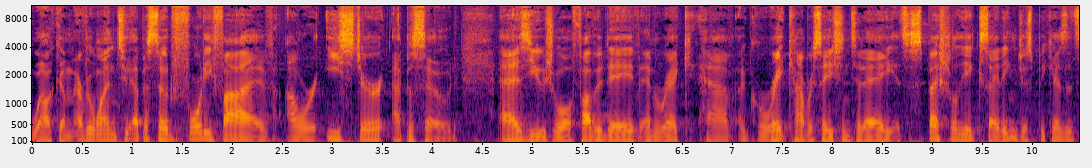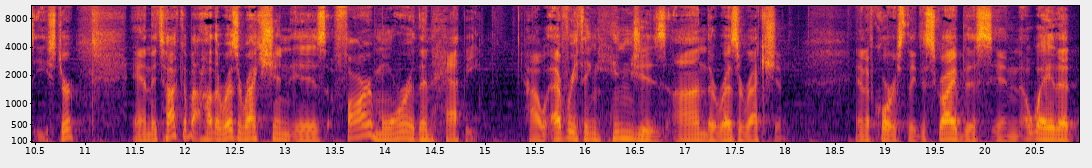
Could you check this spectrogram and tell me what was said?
Welcome, everyone, to episode 45, our Easter episode. As usual, Father Dave and Rick have a great conversation today. It's especially exciting just because it's Easter. And they talk about how the resurrection is far more than happy, how everything hinges on the resurrection. And of course, they describe this in a way that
